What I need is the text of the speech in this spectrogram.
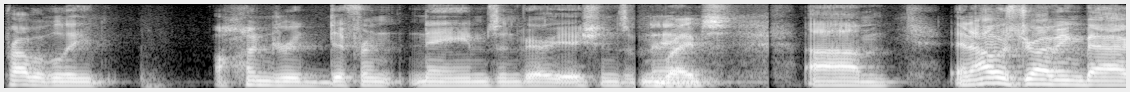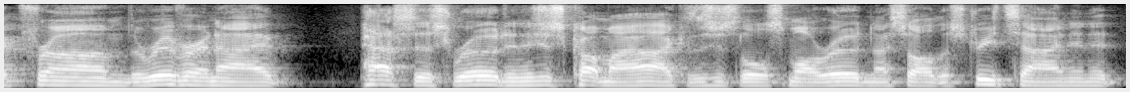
probably a hundred different names and variations of names. Um, and I was driving back from the river, and I passed this road, and it just caught my eye because it's just a little small road, and I saw the street sign, and it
